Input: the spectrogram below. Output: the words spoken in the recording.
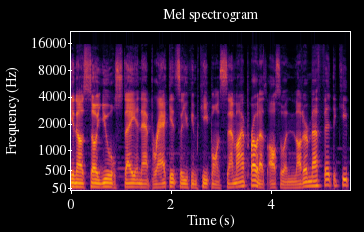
you know, so you will stay in that bracket so you can keep on semi-pro. That's also another method to keep.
